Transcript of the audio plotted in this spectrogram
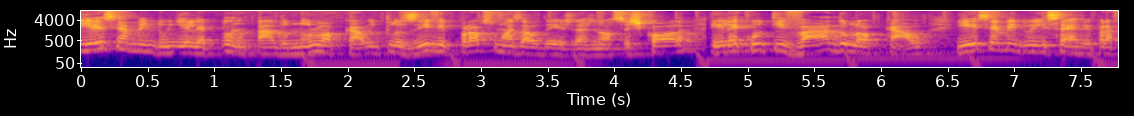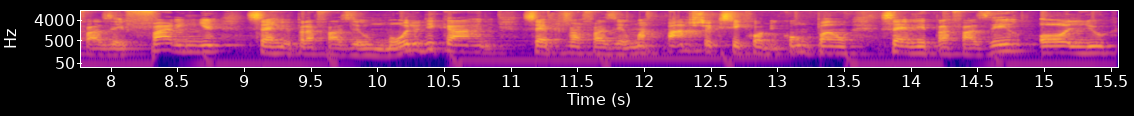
E esse amendoim ele é plantado no local, inclusive próximo às aldeias da nossa escola. Ele é cultivado local e esse amendoim serve para fazer farinha, serve para fazer um molho de carne, serve para fazer uma pasta que se come com pão, serve para fazer óleo.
